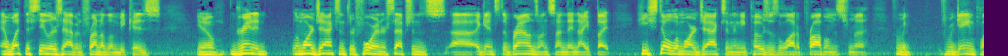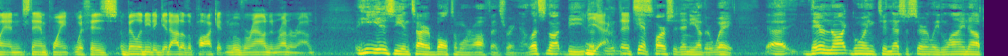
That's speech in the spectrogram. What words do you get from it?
and what the Steelers have in front of them because, you know, granted, Lamar Jackson threw four interceptions uh, against the Browns on Sunday night, but he's still Lamar Jackson, and he poses a lot of problems from a from a from a game plan standpoint with his ability to get out of the pocket and move around and run around. He is the entire Baltimore offense right now. Let's not be. Yeah, you can't parse it any other way. Uh, they're not going to necessarily line up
